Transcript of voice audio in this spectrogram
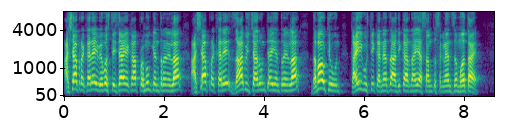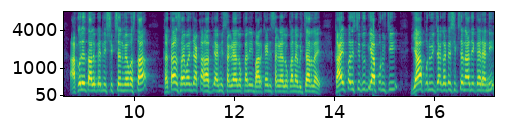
अशा प्रकारे व्यवस्थेच्या एका प्रमुख यंत्रणेला अशा प्रकारे जा विचारून त्या यंत्रणेला दबाव ठेवून काही गोष्टी करण्याचा अधिकार नाही असं आमचं सगळ्यांचं मत आहे. अकोले तालुक्यातली शिक्षण व्यवस्था खताळ साहेबांच्या काळातली आम्ही सगळ्या लोकांनी बारकाईने सगळ्या लोकांना विचारलंय. काय परिस्थिती होती यापूर्वीची? यापूर्वीच्या गटशिक्षण अधिकाऱ्यांनी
